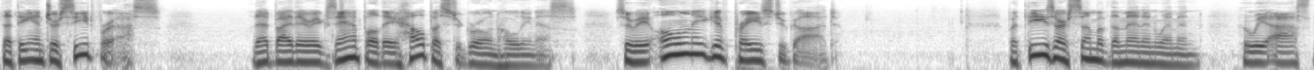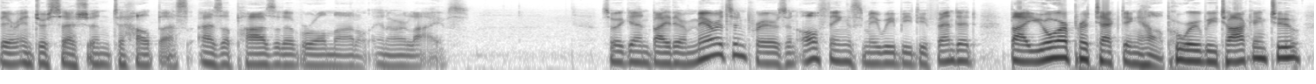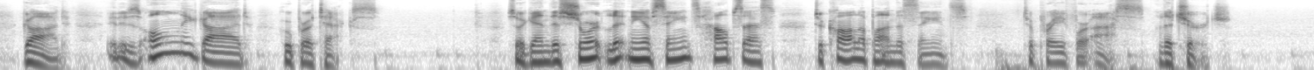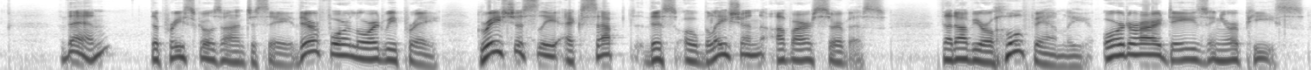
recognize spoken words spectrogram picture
that they intercede for us, that by their example they help us to grow in holiness. So we only give praise to God. But these are some of the men and women who we ask their intercession to help us as a positive role model in our lives. So, again, by their merits and prayers in all things, may we be defended by your protecting help. Who are we talking to? God. It is only God who protects. So, again, this short litany of saints helps us to call upon the saints to pray for us, the church. Then the priest goes on to say, Therefore, Lord, we pray, graciously accept this oblation of our service, that of your whole family order our days in your peace,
